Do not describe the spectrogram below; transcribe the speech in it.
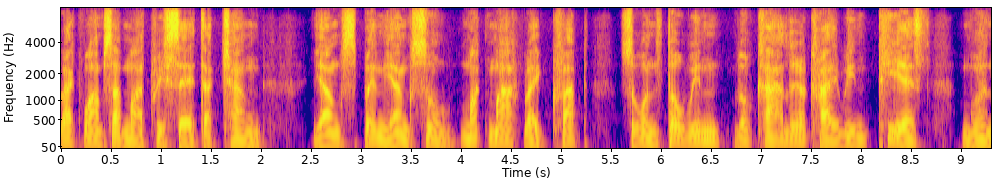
และความสามารถพิเศษจากช่างยังเป็นย่างสูงมากๆเลยครับส่วนตัววินลูกค้าเลือกใครวิน PS หมื่น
